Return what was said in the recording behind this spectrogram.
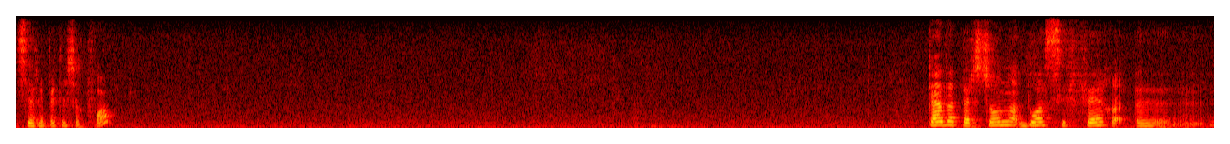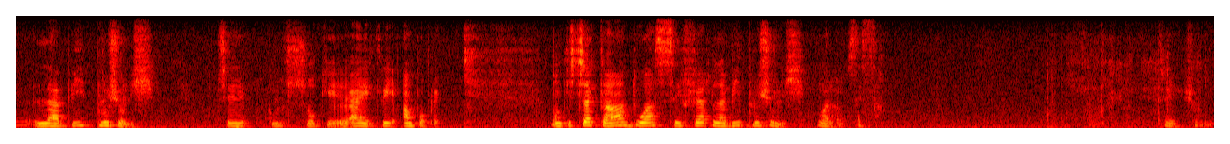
se répète à chaque fois. Personne doit se faire euh, la vie plus jolie. C'est ce qu'il a écrit en pauvre. Donc chacun doit se faire la vie plus jolie. Voilà, c'est ça. Très joli.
